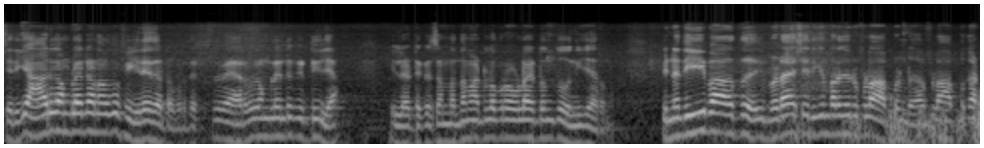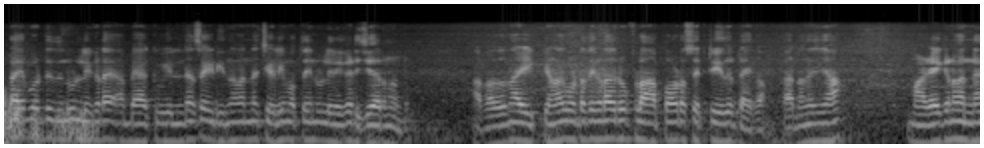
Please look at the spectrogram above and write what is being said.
ശരിക്കും ആ ഒരു കംപ്ലയിന്റാണ് നമുക്ക് ഫീൽ ചെയ്തത് പ്രത്യക്ഷത്തിൽ വേറൊരു കംപ്ലയിന്റ് കിട്ടിയില്ല. ഇലക്ട്രിക്കൽ സംബന്ധമായിട്ടുള്ള പ്രോബ്ലം ആയിട്ടൊന്നും തോന്നിച്ചായിരുന്നു പിന്നെ ഈ ഭാഗത്ത് ഇവിടെ ശരിക്കും പറഞ്ഞൊരു ഫ്ലാപ്പ് ഉണ്ട്. ആ ഫ്ലാപ്പ് കട്ടായി പോയിട്ട് ഇതിന്റെ ഉള്ളിൽ കൂടെ ബാക്ക് വീലിന്റെ സൈഡിൽ നിന്ന് വന്ന ചെളി മൊത്തം ഇതിന്റെ ഉള്ളിലേക്ക് അടിച്ചു കയറുന്നുണ്ട്. അപ്പോൾ അതൊന്ന് അഴിക്കണ കൂട്ടത്തിൽ കൂടെ ഒരു ഫ്ലാപ്പ് അവിടെ സെറ്റ് ചെയ്തിട്ടേക്കാം കാരണം എന്ന് വെച്ചാൽ മഴയൊക്കെ തന്നെ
